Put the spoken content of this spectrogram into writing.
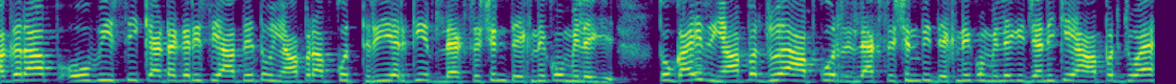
अगर आप ओबीसी कैटेगरी से आते हैं तो यहाँ पर आपको थ्री ईयर की रिलैक्सेशन देखने को मिलेगी। तो गाइज़ यहाँ पर जो है आपको रिलैक्सेशन भी देखने को मिलेगी, यानी कि यहाँ पर जो है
